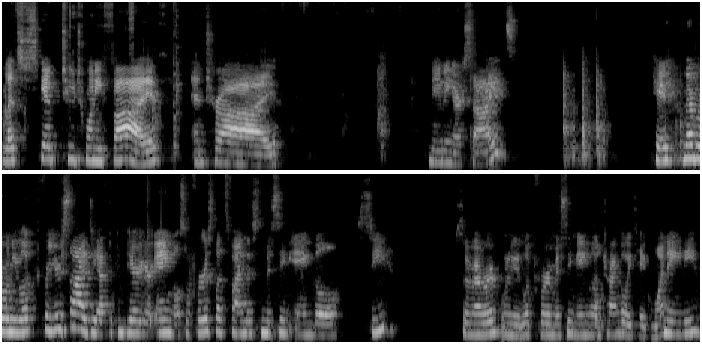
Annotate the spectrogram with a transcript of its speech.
Let's skip to 25 and try naming our sides. Okay, remember when you look for your sides, you have to compare your angle. So first, let's find this missing angle C. So remember, when we look for a missing angle in a triangle, we take 180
